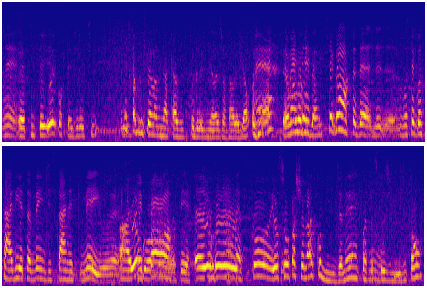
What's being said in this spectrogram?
É. É, pintei ele, cortei direitinho. Também ficar brincando lá na minha casa de programinha lá, jornal legal. É, é uma novidade. Você gosta de, de- de- Você gostaria também de estar nesse meio? É, Ah, eu Repórter, gosto. É, eu- eu- as coisas. Eu sou apaixonado com mídia, né? Com Hum. essas coisas de mídia. Então,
